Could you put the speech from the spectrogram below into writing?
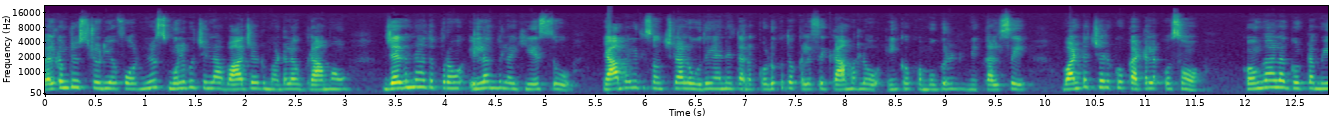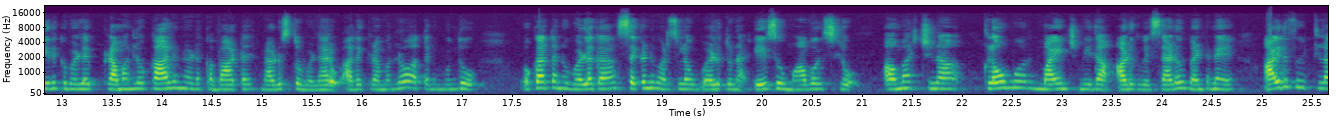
Welcome to studio four news. Mulugu జిల్లా వాజేడు మండలం గ్రామం జగన్నాథపురం ఇల్లందుల యేసు యాభై ఐదు సంవత్సరాల ఉదయాన్నే తన కొడుకుతో కలిసి గ్రామంలో ఇంకొక ముగ్గురిని కలిసి వంట చెరుకు కట్టెల కోసం కొంగాల గుట్ట మీదకు వెళ్ళే క్రమంలో కాలినడక బాట నడుస్తూ వెళ్ళారు. అదే క్రమంలో అతని ముందు ఒక అతను వెళ్ళగా సెకండ్ వరుసలో వెళుతున్న యేసు మావోయిస్టులు అమర్చిన క్లోమోర్ మైండ్ మీద అడుగు వేశాడు. వెంటనే ఐదు ఫీట్ల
